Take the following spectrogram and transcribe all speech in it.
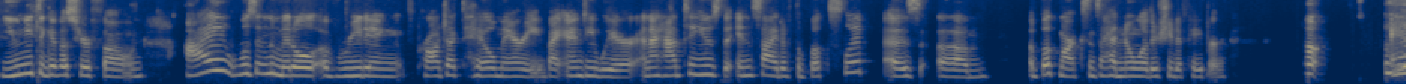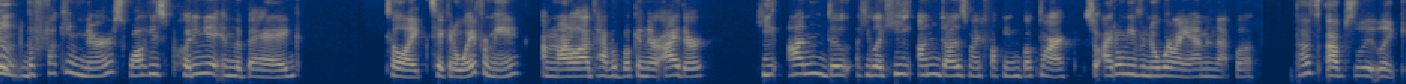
You need to give us your phone. I was in the middle of reading Project Hail Mary by Andy Weir, and I had to use the inside of the book slip as um, a bookmark since I had no other sheet of paper. And the fucking nurse, while he's putting it in the bag to like take it away from me, I'm not allowed to have a book in there either. He undo he like he undoes my fucking bookmark, so I don't even know where I am in that book. That's absolutely like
